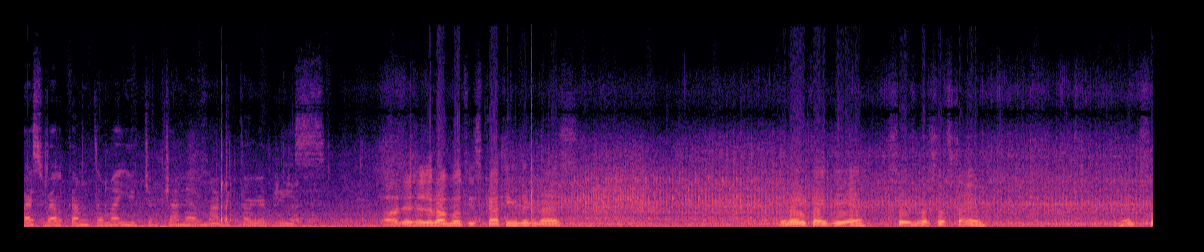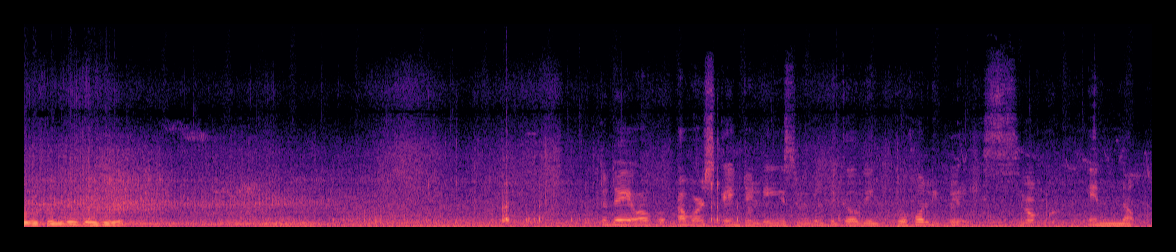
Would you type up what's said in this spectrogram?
guys, welcome to my YouTube channel, Ma Victoria Brys. Oh, this is robot is cutting the glass. Great idea. Save lots of time. Absolutely great idea. Today our, our schedule is we will be going to Holy Place No. in Knock.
